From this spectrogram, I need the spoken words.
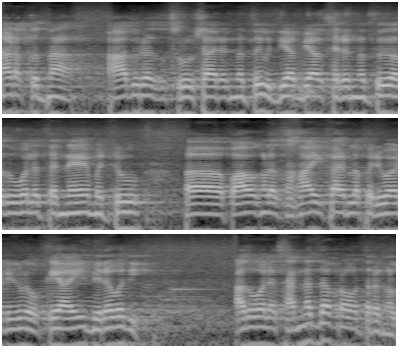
നടക്കുന്ന ആതുര ശുശ്രൂഷ രംഗത്ത് വിദ്യാഭ്യാസ രംഗത്ത് അതുപോലെ തന്നെ മറ്റു പാവങ്ങളെ സഹായിക്കാനുള്ള പരിപാടികളും ഒക്കെയായി നിരവധി. അതുപോലെ സന്നദ്ധ പ്രവർത്തനങ്ങൾ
